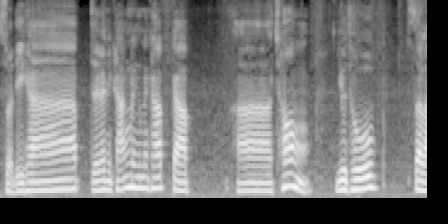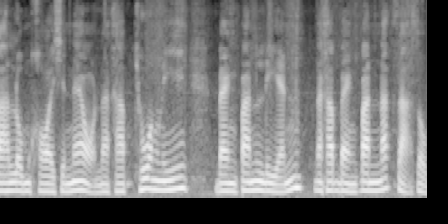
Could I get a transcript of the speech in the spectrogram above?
สวัสดีครับ เจอกันอีกครั้งหนึ่งนะครับกับช่อง YouTube สลานลมคอยชแนลนะครับ ช่วงนี้แบ่งปันเหรียญนะครับ แบ่งปันนักสะสม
